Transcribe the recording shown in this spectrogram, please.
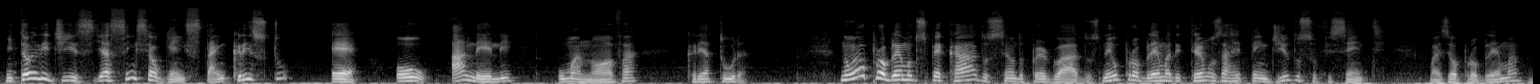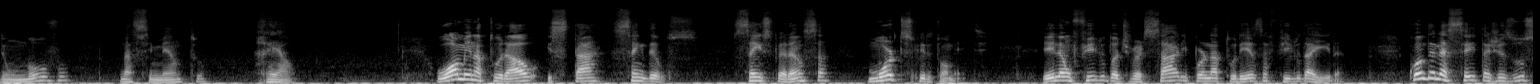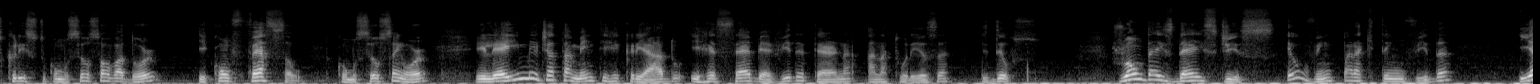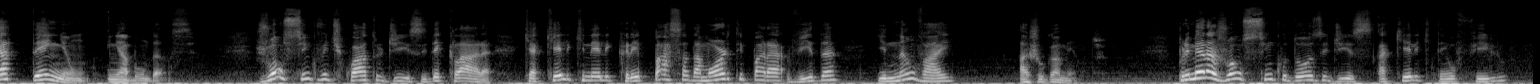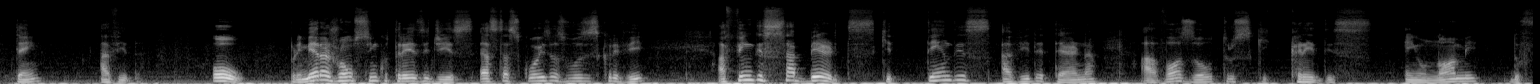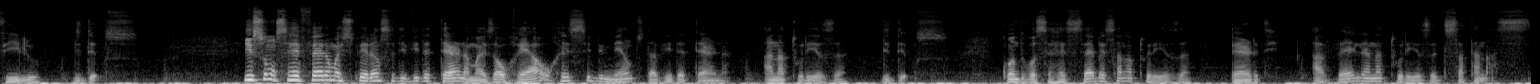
Então ele diz: e assim, se alguém está em Cristo, é ou há nele uma nova criatura. Não é o problema dos pecados sendo perdoados, nem o problema de termos arrependido o suficiente, mas é o problema de um novo nascimento real. O homem natural está sem Deus, sem esperança, morto espiritualmente. Ele é um filho do adversário e, por natureza, filho da ira. Quando ele aceita Jesus Cristo como seu Salvador e confessa-o como seu Senhor, ele é imediatamente recriado e recebe a vida eterna, a natureza de Deus. João 10,10 10 diz: Eu vim para que tenham vida e a tenham em abundância. João 5,24 diz e declara que aquele que nele crê passa da morte para a vida e não vai a julgamento. 1 João 5,12 diz: Aquele que tem o filho tem a vida. Ou 1 João 5,13 diz: Estas coisas vos escrevi, a fim de saberdes que tendes a vida eterna, a vós outros que credes em o nome do Filho de Deus. Isso não se refere a uma esperança de vida eterna, mas ao real recebimento da vida eterna, a natureza de Deus. Quando você recebe essa natureza, perde a velha natureza de Satanás.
